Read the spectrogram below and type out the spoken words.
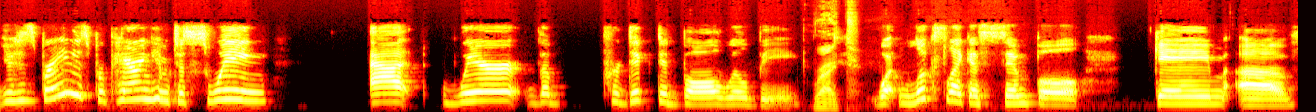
his brain is preparing him to swing at where the predicted ball will be. Right. What looks like a simple game of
